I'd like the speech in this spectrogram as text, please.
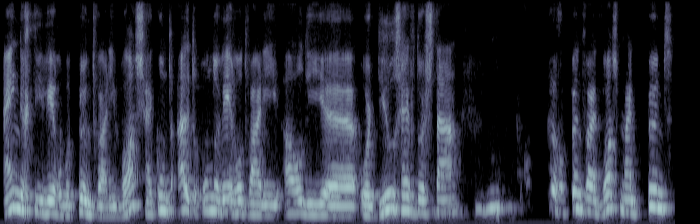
eindigt hij weer op het punt waar hij was. Hij komt uit de onderwereld waar hij al die uh, ordeals heeft doorstaan. Mm Terug op het punt waar het was, maar het punt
